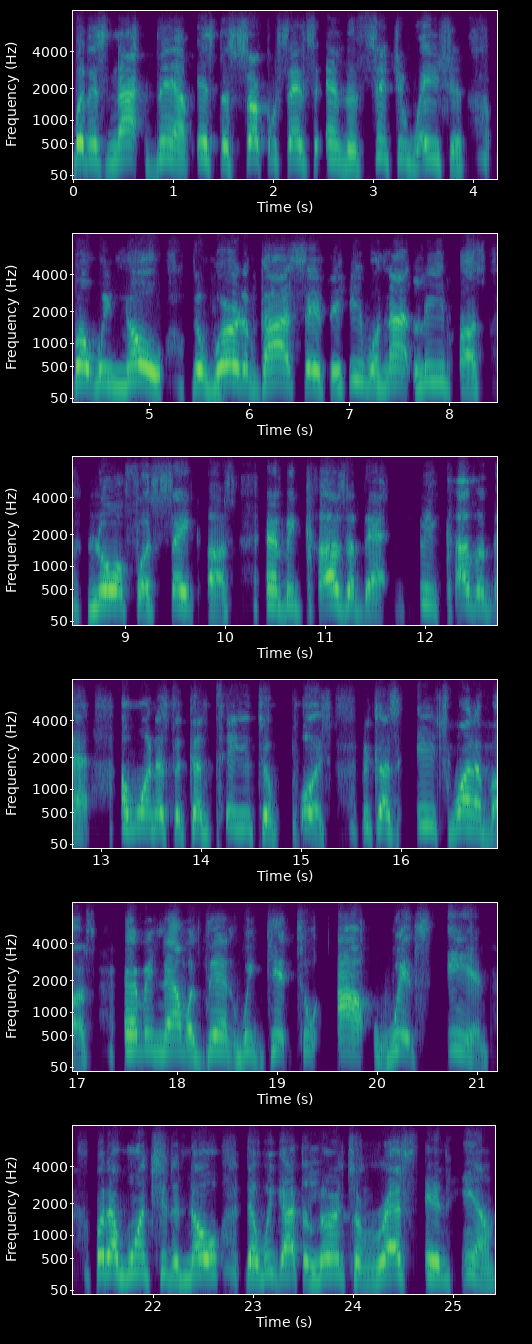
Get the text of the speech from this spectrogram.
but it's not them. It's the circumstance and the situation. But we know the word of God says that he will not leave us nor forsake us. And because of that, because of that, I want us to continue to push because each one of us, every now and then, we get to our wits end. But I want you to know that we got to learn to rest in Him.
